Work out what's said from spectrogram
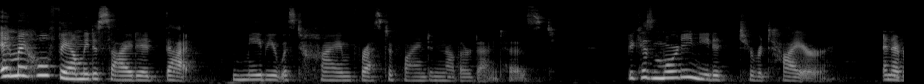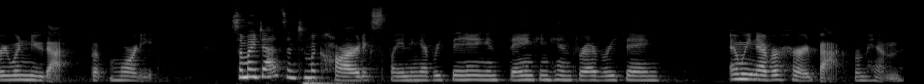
And my whole family decided that maybe it was time for us to find another dentist. Because Morty needed to retire, and everyone knew that, but Morty so my dad sent him a card explaining everything and thanking him for everything, and we never heard back from him.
